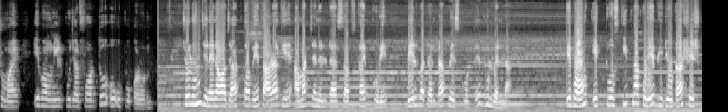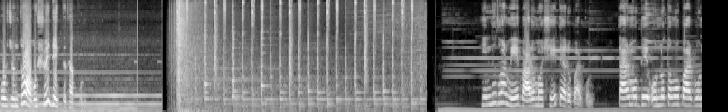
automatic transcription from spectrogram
সময় এবং নীল পূজার ফর্দ ও উপকরণ। চলুন জেনে নেওয়া যাক, তবে তার আগে আমার চ্যানেলটা সাবস্ক্রাইব করে বেল বাটনটা প্রেস করতে ভুলবেন না। এবং একটু স্কিপ না করে ভিডিওটা শেষ পর্যন্ত অবশ্যই দেখতে থাকুন। হিন্দু ধর্মে বারো মাসে তেরো পার্বণ। তার মধ্যে অন্যতম পার্বণ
